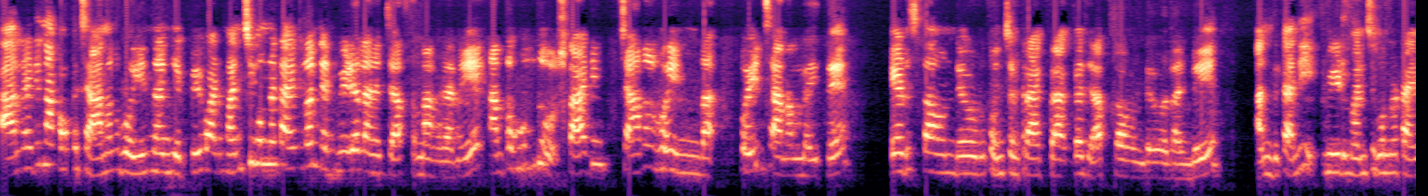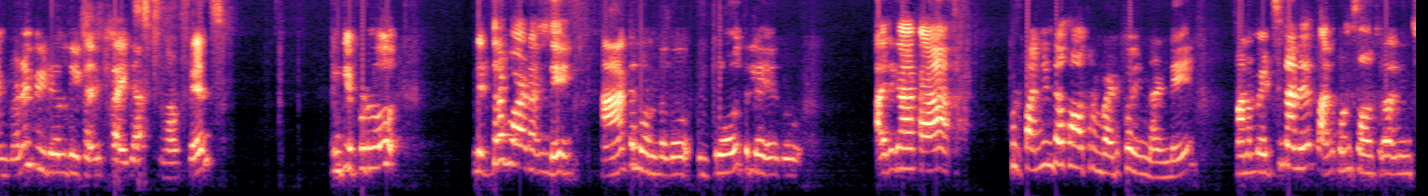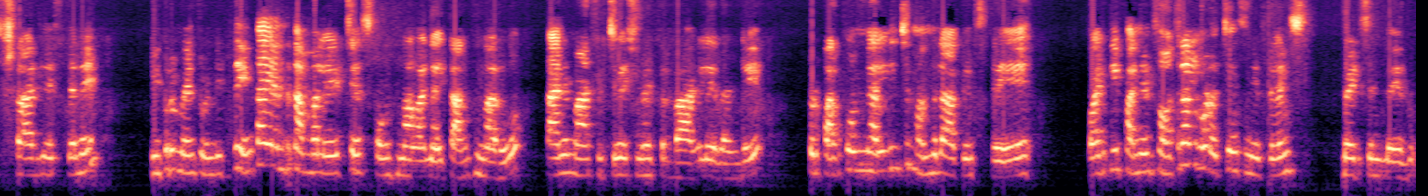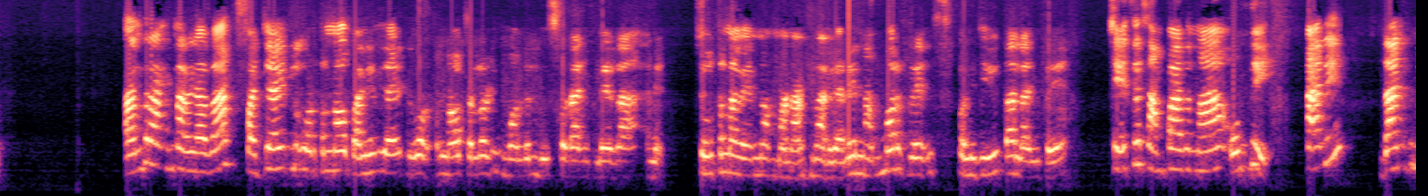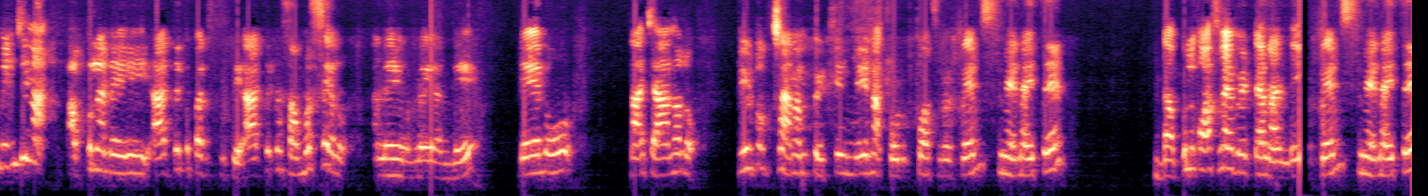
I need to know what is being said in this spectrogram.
ఆల్రెడీ నాకు ఒక ఛానల్ పోయిందని చెప్పి వాడు మంచిగా ఉన్న టైంలో నేను వీడియోలు అనేది చేస్తున్నాను కానీ అంత ముందు స్టార్టింగ్ ఛానల్ పోయిందా పోయిన ఛానల్ అయితే ఏడుస్తా ఉండేవాడు కొంచెం క్రాక్ క్రాక్గా చేస్తా ఉండేవాడు అండి అందుకని వీడు మంచిగా ఉన్న టైంలోనే వీడియోలు తీయడానికి ట్రై చేస్తున్నాం ఫ్రెండ్స్ ఇంకిప్పుడు నిద్రపోడండి. ఆకలి ఉండదు గ్రోత్ లేదు. అది కాక ఇప్పుడు పన్నెండో సంవత్సరం పడిపోయిందండి. మన మెడిసిన్ అనేది పదకొండు సంవత్సరాల నుంచి స్టార్ట్ చేస్తేనే ఇంప్రూవ్మెంట్ ఉండిద్ది. ఇంకా ఎందుకు అమ్మ లేట్ చేసుకుంటున్నాం అని అయితే అంటున్నారు. కానీ మా సిచ్యువేషన్ అయితే బాగలేదండి. ఇప్పుడు పదకొండు నెలల నుంచి మందులు ఆపేస్తే వాడికి పన్నెండు సంవత్సరాలు కూడా వచ్చేసినాయి ఫ్రెండ్స్ మెడిసిన్ లేదు. అందరూ అంటున్నారు కదా పచ్చాయిట్లు కొడుతున్నావు పన్నెండు జాయిట్లు కొడుతున్నావు పిల్లడికి మందులు తీసుకోవడానికి లేదా అని. చూస్తున్నావు ఏందమ్మా అని అంటున్నారు కానీ నమ్మరు ఫ్రెండ్స్ కొన్ని జీవితాలు అంటే చేసే సంపాదన ఉంది. కానీ దానికి మించిన అప్పులు అనేవి ఆర్థిక పరిస్థితి ఆర్థిక సమస్యలు అనేవి ఉన్నాయండి. నేను నా ఛానల్ యూట్యూబ్ ఛానల్ పెట్టింది నా కొడుకు కోసం ఫ్రెండ్స్. నేనైతే డబ్బుల కోసమే పెట్టానండి. ఫ్రెండ్స్ నేనైతే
